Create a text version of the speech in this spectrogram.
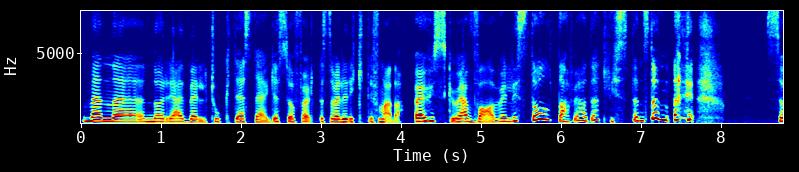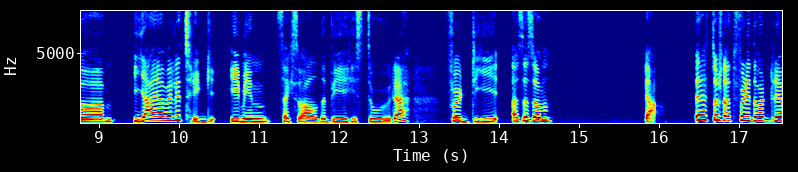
Men uh, når jeg vel tok det steget, så føltes det veldig riktig for meg, da. Og jeg husker jo jeg var veldig stolt, da, for jeg hadde hatt lyst en stund. så jeg er veldig trygg i min seksualdebuthistorie fordi Altså sånn Ja. Rett og slett fordi det var det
